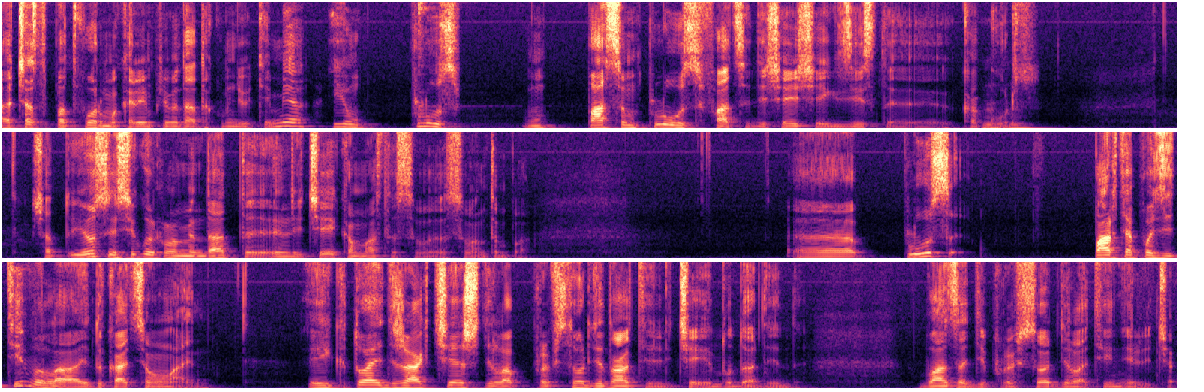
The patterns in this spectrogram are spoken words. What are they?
această platformă care e implementată acum de UTM e un plus, un pas în plus față de ceea ce există ca mhm. curs. Mm-hmm. Și at- eu sunt sigur că la un moment dat în licee cam asta se va, se va întâmpla. Uh, plus, partea pozitivă la educația online e că tu ai deja acces de la profesori din alte licee, nu doar din baza de profesori de la tine liceu.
